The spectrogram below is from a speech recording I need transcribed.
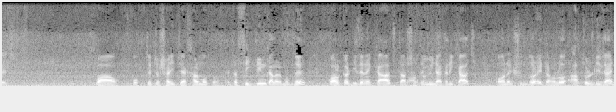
এই যে। প্রত্যেকটা শাড়ি দেখার মতো। এটা সি গ্রিন কালারের মধ্যে। কলকা ডিজাইনের কাজ তার সাথে মিনাকারি কাজ। অনেক সুন্দর। এটা হলো আঁচল ডিজাইন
